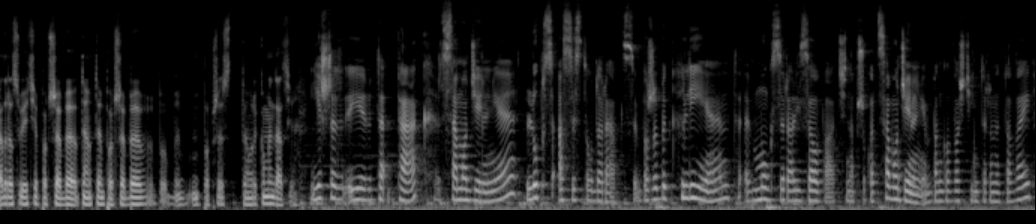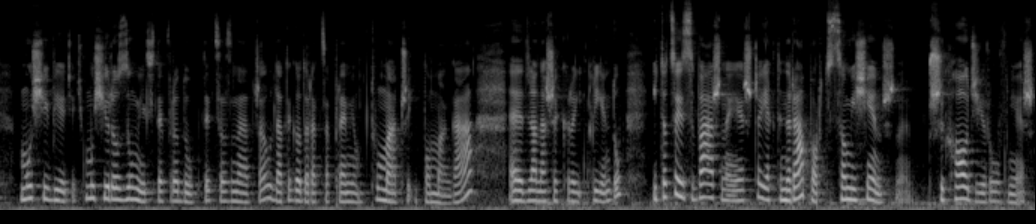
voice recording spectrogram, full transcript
adresujecie potrzebę, tę, tę potrzebę poprzez tę rekomendację. Jeszcze ta, tak, samodzielnie lub z asystą doradcy, bo żeby klient mógł zrealizować na przykład samodzielnie bankowości internetowej, musi musi wiedzieć, musi rozumieć te produkty, co znaczą, dlatego doradca premium tłumaczy i pomaga e, dla naszych klientów. I to, co jest ważne jeszcze, jak ten raport comiesięczny przychodzi również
